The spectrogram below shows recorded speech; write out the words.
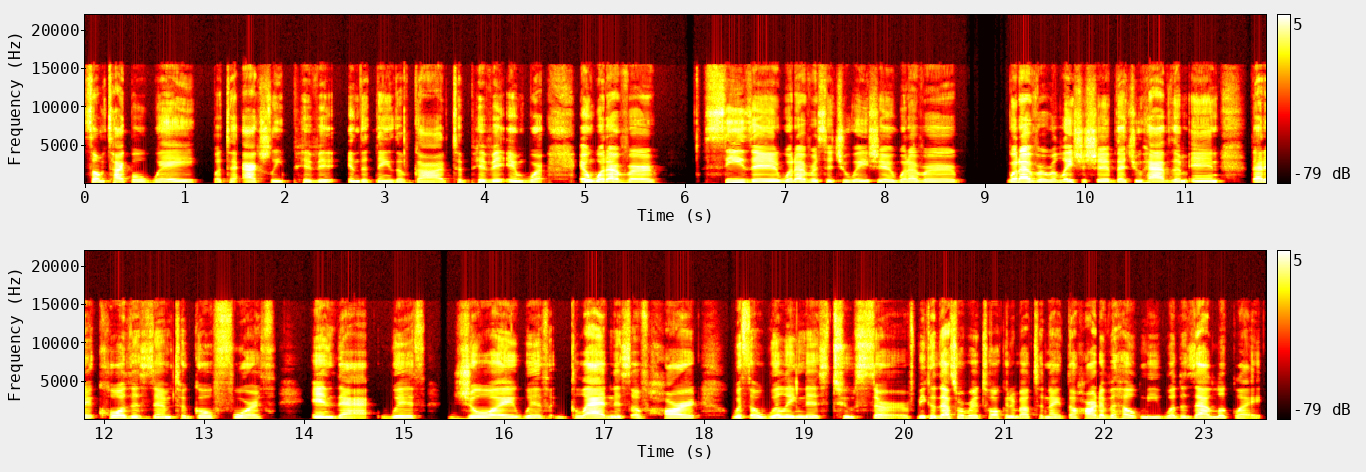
some type of way, but to actually pivot in the things of God, to pivot in what in whatever season, whatever situation, whatever whatever relationship that you have them in, that it causes them to go forth in that with joy, with gladness of heart, with a willingness to serve. Because that's what we're talking about tonight. The heart of a helpmeet. What does that look like?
